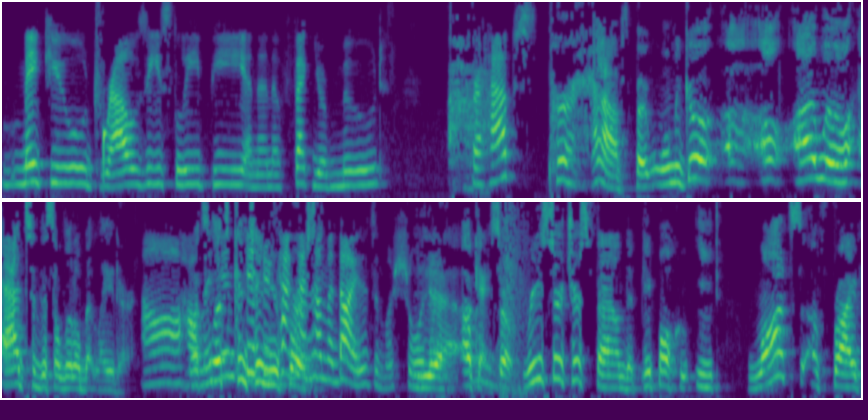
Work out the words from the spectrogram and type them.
make you drowsy, sleepy, and then affect your mood. Ah, perhaps? Perhaps, but when we go, uh, uh, I will add to this a little bit later. Oh, let's, let's continue first. Yeah, okay, so researchers found that people who eat lots of fried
